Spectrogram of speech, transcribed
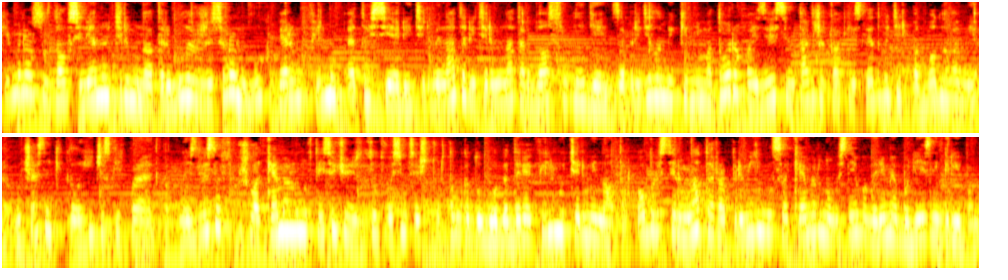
Кэмерон создал вселенную Терминатор и был режиссером двух первых фильмов этой серии «Терминатор» и «Терминатор 2. Судный день». За пределами кинематографа известен также как исследователь подводного мира, участник экологических проектов. Но известность пришла Кэмерону в 1984 году благодаря фильму «Терминатор». Образ Терминатора привиделся Кэмерону во сне во время болезни гриппом.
